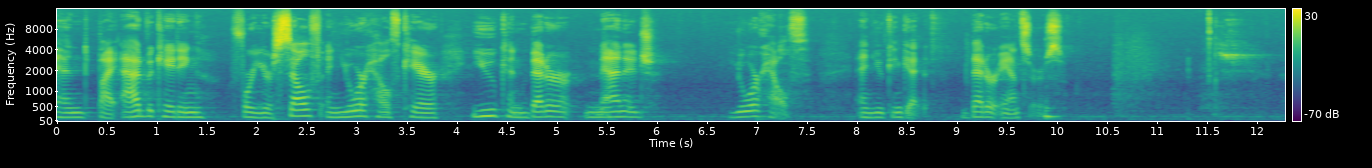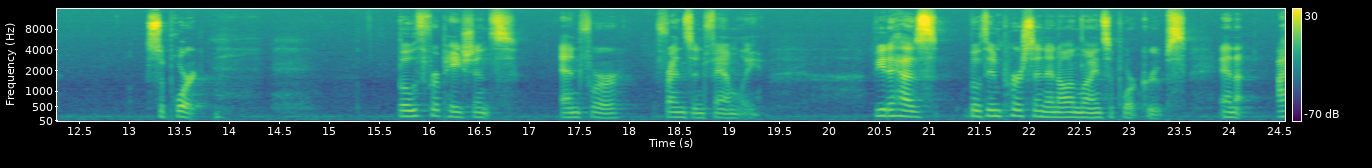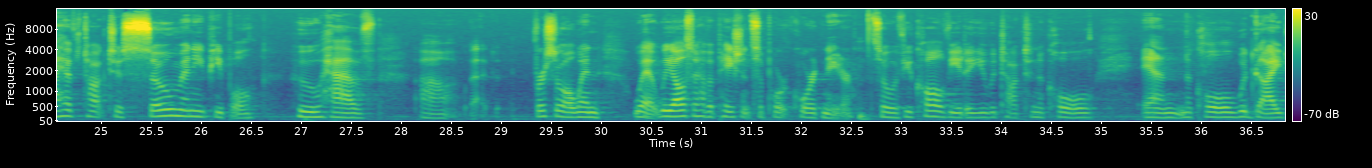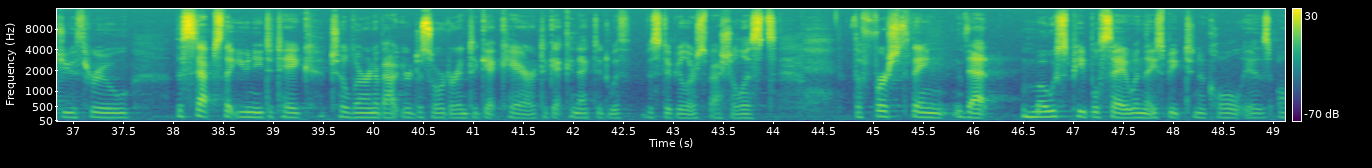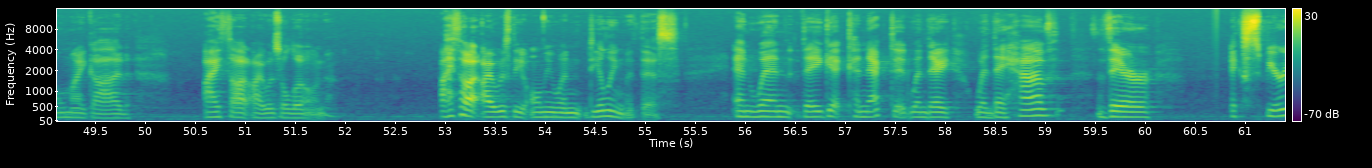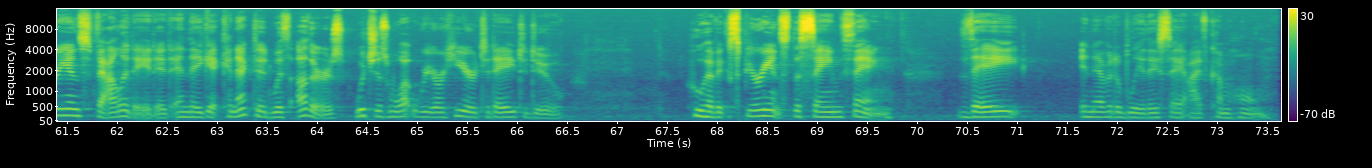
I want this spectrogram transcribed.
And by advocating for yourself and your health care, you can better manage your health and you can get better answers. Support, both for patients and for friends and family. VEDA has both in person and online support groups. And I have talked to so many people who have, uh, first of all, when, we also have a patient support coordinator. So if you call VEDA, you would talk to Nicole, and Nicole would guide you through the steps that you need to take to learn about your disorder and to get care, to get connected with vestibular specialists. The first thing that most people say when they speak to Nicole is, Oh my God, I thought I was alone. I thought I was the only one dealing with this. And when they get connected, when they, when they have their experience validated and they get connected with others, which is what we are here today to do, who have experienced the same thing, they inevitably they say, I've come home.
